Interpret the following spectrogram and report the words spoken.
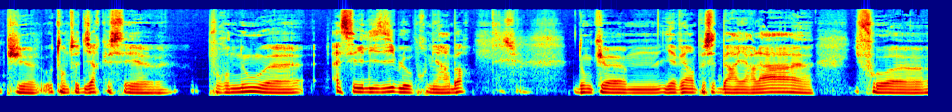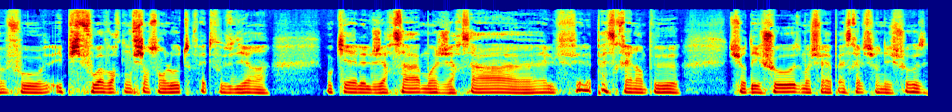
et puis euh, autant te dire que c'est pour nous assez illisible au premier abord. Donc il y avait un peu cette barrière là. il faut, faut et puis il faut avoir confiance en l'autre. En fait, faut se dire, ok, elle, elle gère ça, moi je gère ça. euh, elle fait la passerelle un peu sur des choses, moi je fais la passerelle sur des choses.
